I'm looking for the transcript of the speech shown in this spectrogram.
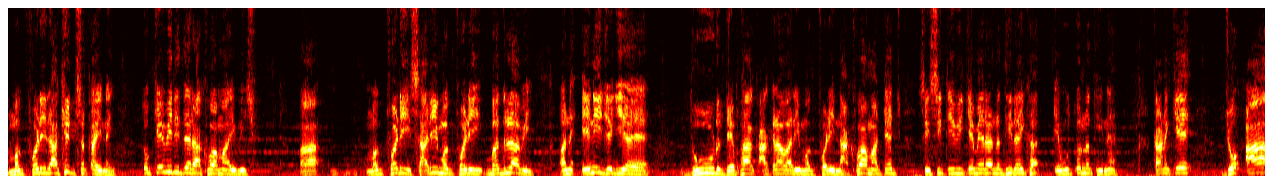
મગફળી રાખી જ શકાય નહીં. તો કેવી રીતે રાખવામાં આવી છે? આ મગફળી, સારી મગફળી બદલાવી અને એની જગ્યાએ ધૂળ ઢેફા કાકરાવાળી મગફળી નાખવા માટે જ સીસીટીવી કેમેરા નથી રાખ્યા. એવું તો નથી ને? કારણ કે જો આ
